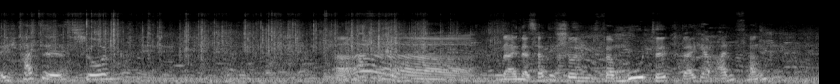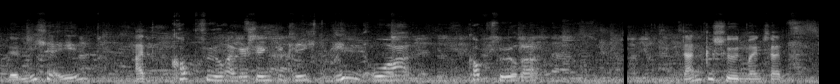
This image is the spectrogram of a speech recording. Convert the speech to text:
Ich hatte es schon. Ah, nein, das hatte ich schon vermutet, gleich am Anfang. Der Michael hat Kopfhörer geschenkt gekriegt, In-Ohr, Kopfhörer. Dankeschön, mein Schatz.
